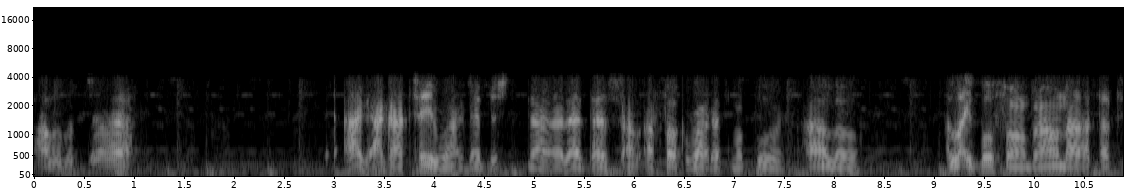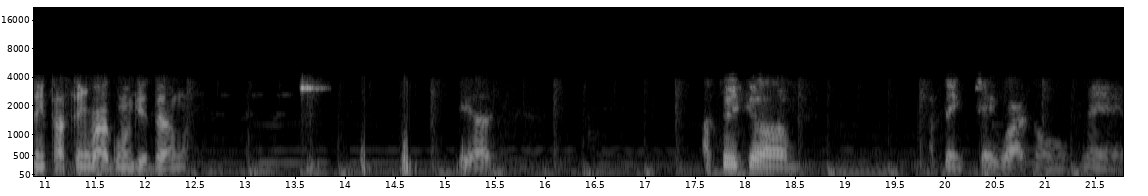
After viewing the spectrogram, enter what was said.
Holla, with uh, I I got Tay Roc. That bitch. Nah, that that's I, I fuck Roc. That's my boy. Hollow. I like both of them, but I don't know. I, I think I think Roc gonna get that one. yeah. I think um I think Tay Roc going man.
